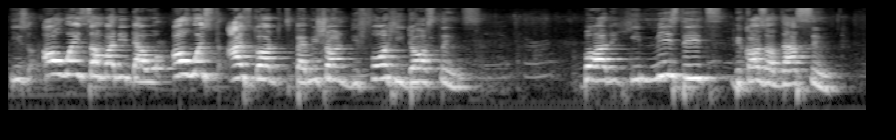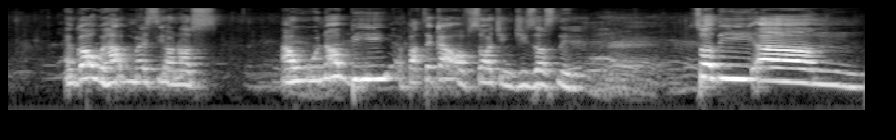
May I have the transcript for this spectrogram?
he's always somebody that will always ask God's permission before he does things. But he missed it because of that sin. And God will have mercy on us and we will not be a partaker of such in Jesus' name. So the um,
